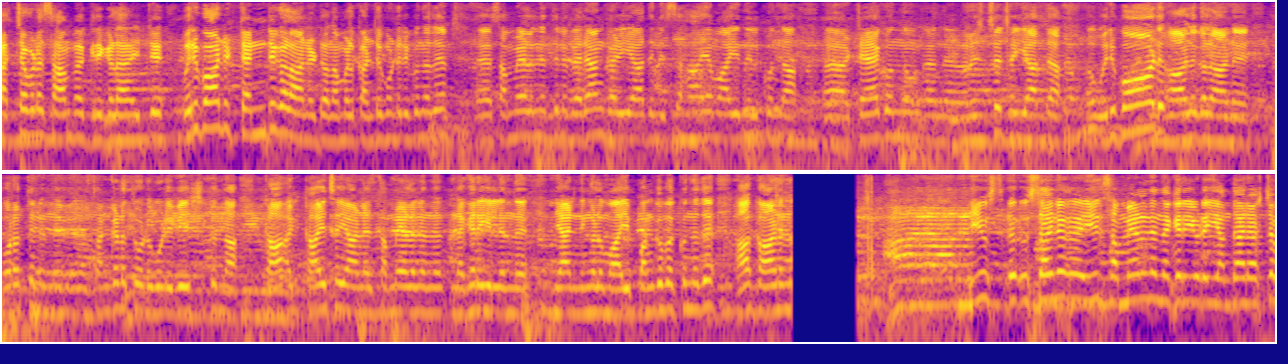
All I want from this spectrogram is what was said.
കച്ചവട സാമഗ്രികളായിട്ട് ഒരുപാട് ടെന്റുകളാണ് കേട്ടോ നമ്മൾ കണ്ടുകൊണ്ടിരിക്കുന്നത്. സമ്മേളനത്തിന് വരാൻ കഴിയാതെ നിസ്സഹായമായി നിൽക്കുന്ന ടാഗൊന്നും രജിസ്റ്റർ ചെയ്യാത്ത ഒരുപാട് ആളുകളാണ് പുറത്ത് നിന്ന് സങ്കടത്തോടു കൂടി വീക്ഷിക്കുന്ന കാഴ്ചയാണ് സമ്മേളന നഗരയിൽ നിന്ന് ഞാൻ നിങ്ങളുമായി പങ്കുവെക്കുന്നത്. ആ കാണുന്ന ഈ ഉസ്താന ഈ സമ്മേളന നഗരിയുടെ ഈ അന്താരാഷ്ട്ര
